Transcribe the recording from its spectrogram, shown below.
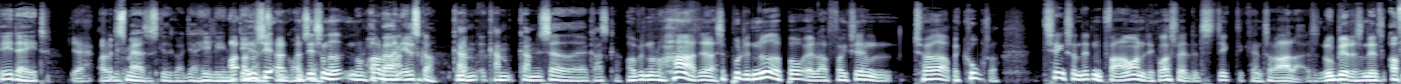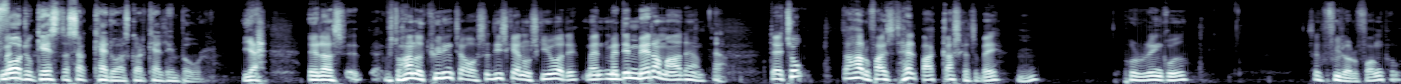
Det er date. Ja, og, Og det smager så skide godt. Jeg er helt enig. og, og, nu siger, og, og det er sådan noget, når du har og du børn har- elsker kam, kam, karamelliseret øh, græskar. Og når du har det der, så put lidt nødder på, eller for eksempel tørrede aprikoser. Tænk sådan lidt med farverne. Det kan også være lidt stigte kantereller. Altså, nu bliver det sådan lidt... Og får du gæster, så kan du også godt kalde det en bowl. Ja, ellers, øh, hvis du har noget kylling til over, så lige skær nogle skiver af det. Men, men det mætter meget, det her. Ja. Dag to, der har du faktisk et halvt bakke græskar tilbage. Mhm. Putter du det i en gryde. Så fylder du fong på.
